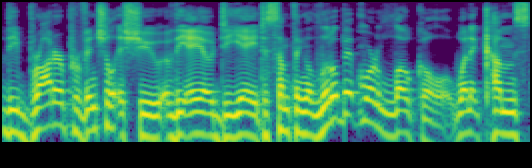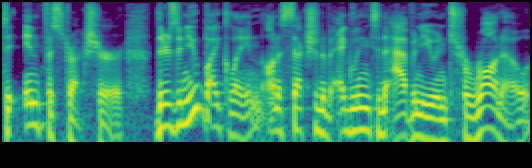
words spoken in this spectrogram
the broader provincial issue of the AODA to something a little bit more local when it comes to infrastructure. There's a new bike lane on a section of Eglinton Avenue in Toronto.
